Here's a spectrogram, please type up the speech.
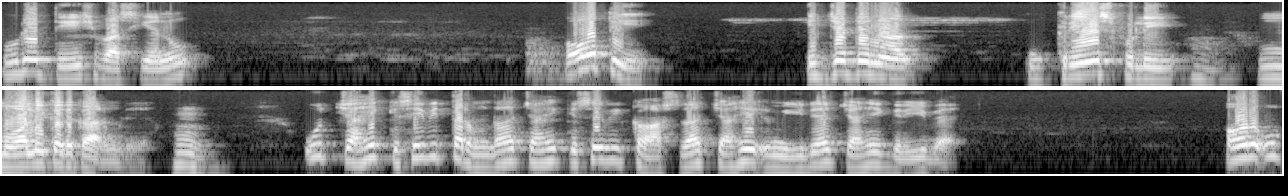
ਪੂਰੇ ਦੇਸ਼ ਵਾਸੀਆਂ ਨੂੰ ਬਹੁਤ ਹੀ ਇੱਜ਼ਤ ਦੇ ਨਾਲ ਗ੍ਰੇਸਫੁਲੀ ਮੌਲਿਕ ਅਧਿਕਾਰ ਮਿਲੇ ਆ। ਹੂੰ। ਉਹ ਚਾਹੇ ਕਿਸੇ ਵੀ ਧਰਮ ਦਾ ਚਾਹੇ ਕਿਸੇ ਵੀ ਕਾਸਟ ਦਾ ਚਾਹੇ ਅਮੀਰ ਹੈ ਚਾਹੇ ਗਰੀਬ ਹੈ ਔਰ ਉਹ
